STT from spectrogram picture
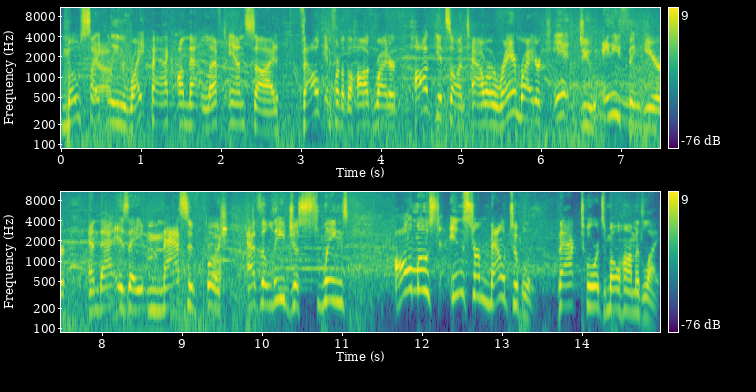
Mo cycling right back on that left-hand side. Valk in front of the Hog Rider. Hog gets on tower. Ram Rider can't do anything here, and that is a massive push as the lead just swings almost insurmountably back towards Mohamed Light.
